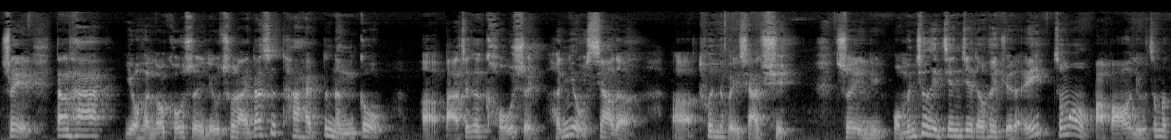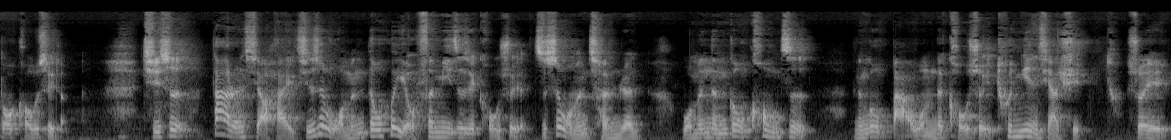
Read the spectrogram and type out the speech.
所以当他有很多口水流出来，但是他还不能够呃把这个口水很有效的呃吞回下去，所以你我们就会间接的会觉得，诶，怎么宝宝流这么多口水的？其实大人小孩其实我们都会有分泌这些口水的，只是我们成人。我们能够控制，能够把我们的口水吞咽下去，所以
